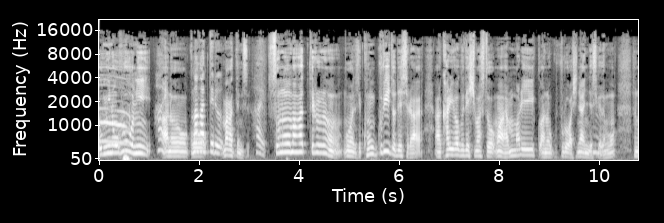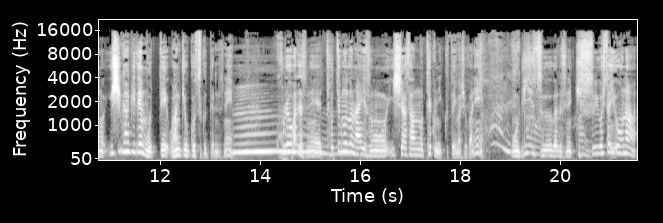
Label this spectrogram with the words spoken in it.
海の方に、はい、あの、曲がってる。曲がってるんです。はい、その曲がってるのもですね、コンクリートでしたら、あ仮枠でしますと、まあ、あんまり、あの、苦労はしないんですけども、うん、その石垣でもって湾曲を作ってるんですね。これはですね、とてもない、その、石屋さんのテクニックと言いましょうかね。もう技術がですね、喫水をしたような、は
